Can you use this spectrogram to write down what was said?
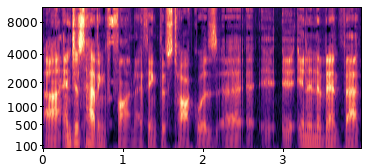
uh, and just having fun. I think this talk was uh, in an event that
